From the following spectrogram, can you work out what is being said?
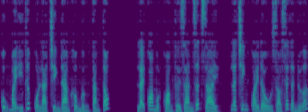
Cũng may ý thức của La Trinh đang không ngừng tăng tốc. Lại qua một khoảng thời gian rất dài, La Trinh quay đầu dò xét lần nữa.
